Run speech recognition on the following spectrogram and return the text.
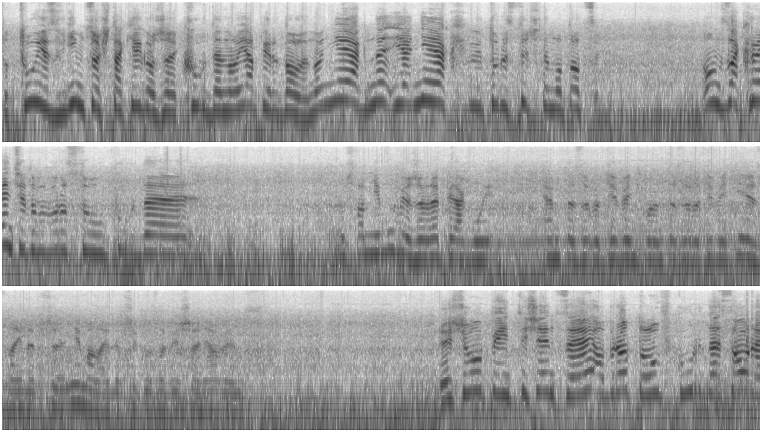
to tu jest w nim coś takiego, że kurde, no ja pierdolę, no nie jak, nie, nie jak turystyczny motocykl. On w zakręcie to po prostu, kurde, już tam nie mówię, że lepiej jak mój MT-09, bo MT-09 nie jest najlepszy, nie ma najlepszego zawieszenia, więc... Rysiu, 5000 obrotów, kurde, sorry!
